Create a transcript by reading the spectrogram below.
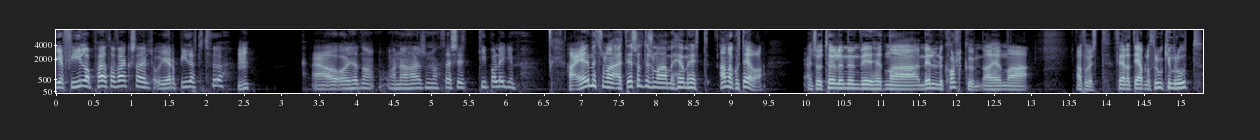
ég fíla Path of Exile og ég er að býða eftir tvö. Mm. ja, og, og hérna, þannig að það er svona þessi típa leikjum. Það er mitt svona, þetta er svolítið svona hefur maður heilt annarkvort eða eins og við tölum um við hérna Milunu Kolkum að hérna að þú veist þegar Diablo 3 kemur út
